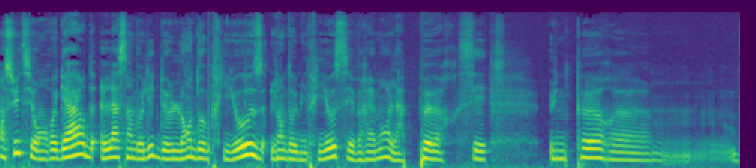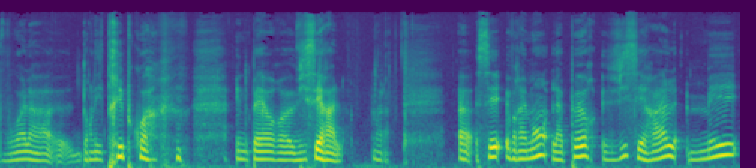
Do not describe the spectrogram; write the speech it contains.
Ensuite, si on regarde la symbolique de l'endométriose, l'endométriose, c'est vraiment la peur. C'est une peur, euh, voilà, dans les tripes, quoi. une peur euh, viscérale. Voilà. C'est vraiment la peur viscérale, mais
